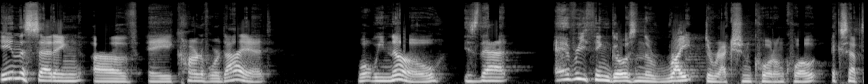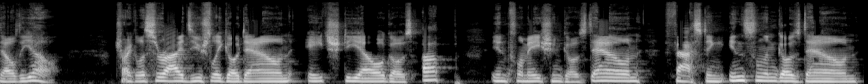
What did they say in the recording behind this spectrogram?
in the setting of a carnivore diet, what we know is that everything goes in the right direction, quote unquote, except LDL. Triglycerides usually go down, HDL goes up, inflammation goes down, fasting insulin goes down,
